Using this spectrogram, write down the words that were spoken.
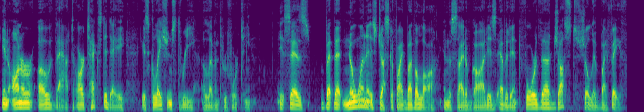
In honor of that, our text today is Galatians 3 11 through 14. It says, But that no one is justified by the law in the sight of God is evident, for the just shall live by faith.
